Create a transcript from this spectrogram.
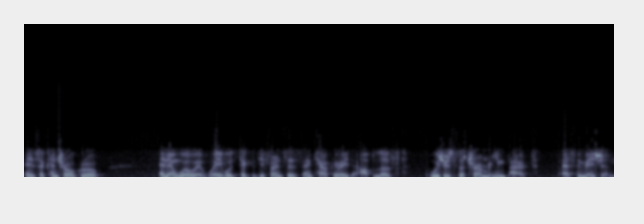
and it's a control group, and then we're able to take the differences and calculate the uplift, which is the churn impact estimation.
